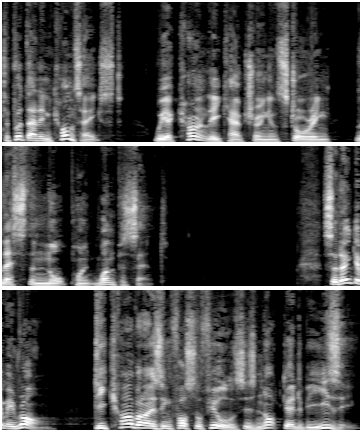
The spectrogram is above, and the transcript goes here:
To put that in context, we are currently capturing and storing less than 0.1%. So don't get me wrong, decarbonising fossil fuels is not going to be easy.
